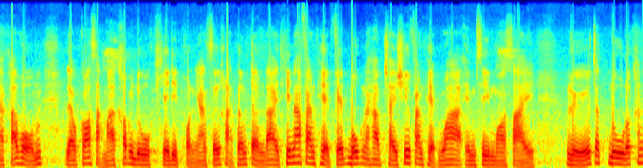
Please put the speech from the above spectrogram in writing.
นะครับผมแล้วก็สามารถเข้าไปดูเครดิตผลงานซื้อขายเพิ่มเติมได้ที่หน้าแฟนเพจ Facebook นะครับใช้ชื่อแฟนเพจว่า MC m o r s i หรือจะดูรถคัน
